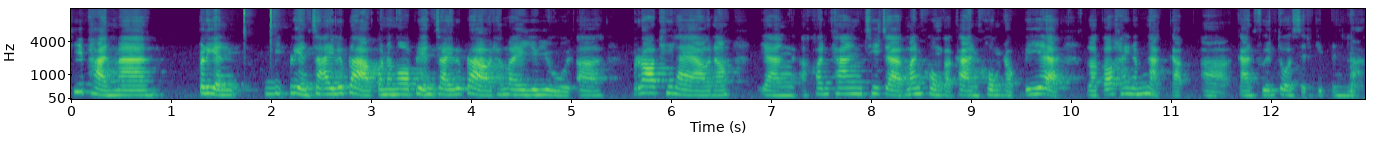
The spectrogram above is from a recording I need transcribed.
ที่ผ่านมาเปลี่ยนเปลี่ยนใจหรือเปล่ากรงเปลี่ยนใจหรือเปล่าทำไมอยู่ๆรอบที่แล้วเนาะอย่างค่อนข้างที่จะมั่นคงกับการคงดอกเบี้ย แล้วก็ให้น้ำหนักกับการฟื้นตัวเศรษฐกิจเป็นหลัก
